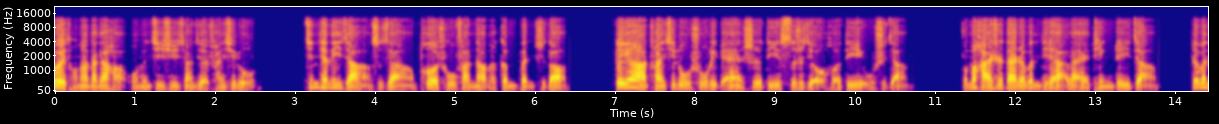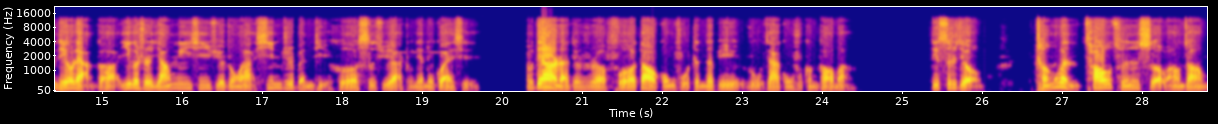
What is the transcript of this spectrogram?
各位同道，大家好，我们继续讲解《传习录》。今天的一讲是讲破除烦恼的根本之道，对应啊《传习录》书里边是第四十九和第五十讲。我们还是带着问题啊来听这一讲。这问题有两个，一个是阳明心学中啊心之本体和思绪啊中间这关系。那么第二呢，就是说佛道功夫真的比儒家功夫更高吗？第四十九，成问超存舍王章。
